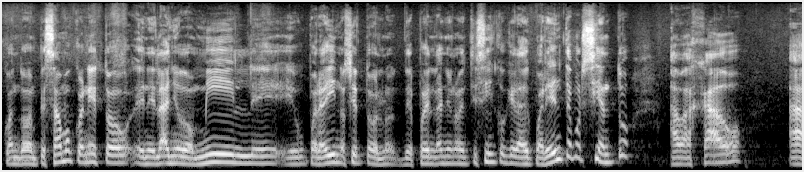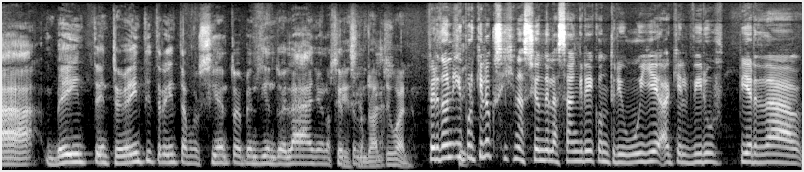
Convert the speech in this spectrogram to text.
cuando empezamos con esto en el año 2000, eh, por ahí, ¿no es cierto?, después del año 95, que era de 40%, ha bajado a 20, entre 20 y 30%, dependiendo del año, ¿no es cierto? alto igual. Perdón, ¿y por qué la oxigenación de la sangre contribuye a que el virus pierda,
